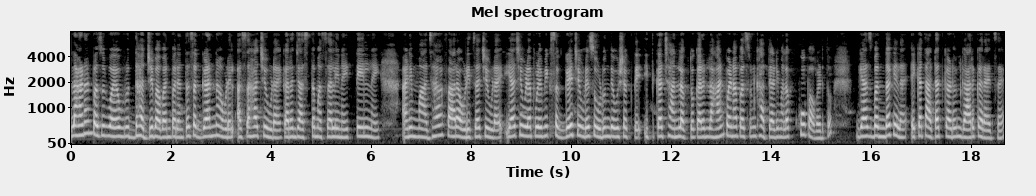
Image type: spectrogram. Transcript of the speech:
लहानांपासून वयोवृद्ध आजीबाबांपर्यंत सगळ्यांना आवडेल असा हा चिवडा आहे कारण जास्त मसाले नाही तेल नाही. आणि माझा फार आवडीचा चिवडा आहे. या चिवड्यापुढे मी सगळे चिवडे सोडून देऊ शकते. इतका छान लागतो कारण लहानपणापासून खाते आणि मला खूप आवडतो. गॅस बंद केला आहे एका ताटात काढून गार करायचा आहे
